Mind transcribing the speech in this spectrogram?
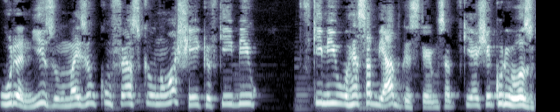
uranismo, mas eu confesso que eu não achei, que eu fiquei meio, fiquei meio ressabiado com esse termo, sabe? Porque achei curioso.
